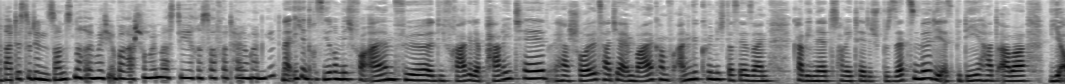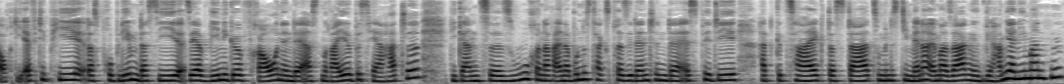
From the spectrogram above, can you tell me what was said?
Erwartest du denn sonst noch irgendwelche Überraschungen, was die Ressortverteilung angeht? Na, ich interessiere mich vor allem für die Frage der Parität. Herr Scholz hat ja im Wahlkampf angekündigt, dass er sein Kabinett paritätisch besetzen will. Die SPD hat aber, wie auch die FDP, das Problem, dass sie sehr wenige Frauen in der ersten Reihe bisher hatte. Die ganze Suche nach einer Bundestagspräsidentin der SPD hat gezeigt, dass da zumindest die Männer immer sagen, wir haben ja niemanden.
